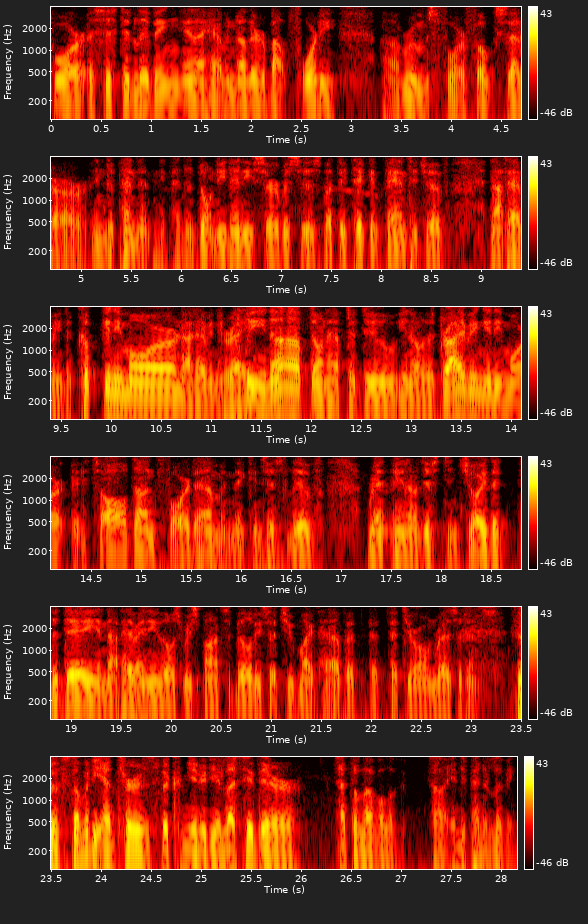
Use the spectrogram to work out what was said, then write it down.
for assisted living, and I have another about 40 uh, rooms for folks that are independent, independent, don't need any services, but they take advantage of not having to cook anymore, not having to right. clean up, don't have to do, you know, the driving anymore. It's all done for them, and they can just live, rent, you know, just enjoy the the day and not have right. any of those responsibilities that you might have at, at, at your own residence. So if somebody enters the community, and let's say they're at the level of uh, independent living,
